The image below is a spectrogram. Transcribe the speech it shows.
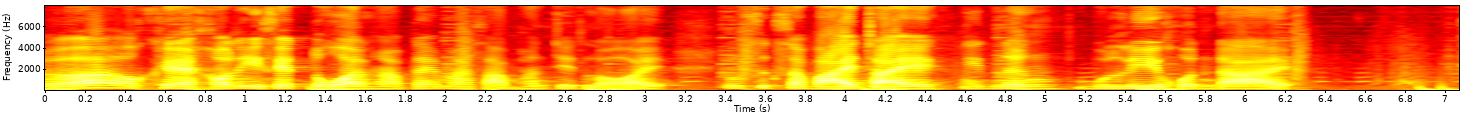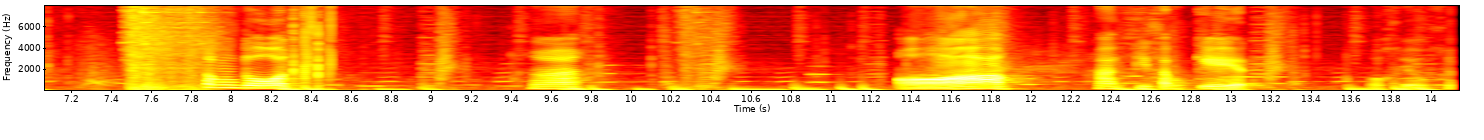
เออโอเคเขารีเซ็ตตัวนะครับ ได้มา 3,700 รู้สึกสบายใจนิดนึง บูลลี่คนได้ ต้องโดดฮะอ๋อหาคีย์สังเกต โอเค โอเค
